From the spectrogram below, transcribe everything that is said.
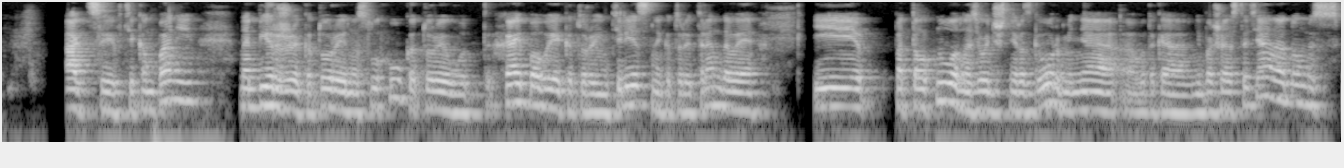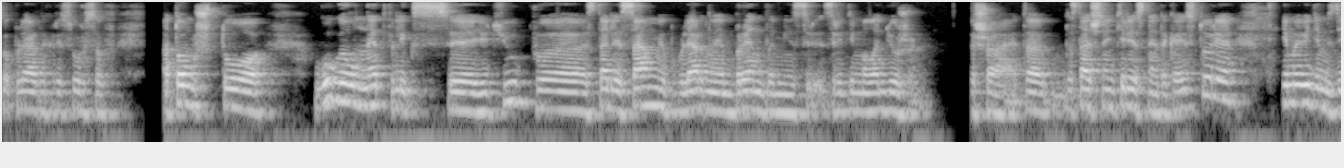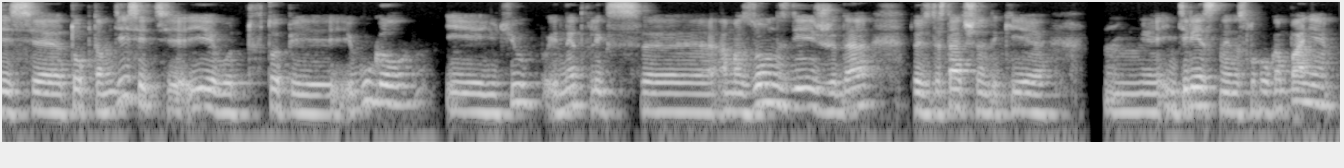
акции, в те компании на бирже, которые на слуху, которые вот хайповые, которые интересные, которые трендовые. И подтолкнула на сегодняшний разговор меня э, вот такая небольшая статья на одном из популярных ресурсов о том, что Google, Netflix, э, YouTube стали самыми популярными брендами среди молодежи США. Это достаточно интересная такая история. И мы видим здесь э, топ там 10, и вот в топе и Google, и YouTube, и Netflix, э, Amazon здесь же, да, то есть достаточно такие интересные на слуху компании.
